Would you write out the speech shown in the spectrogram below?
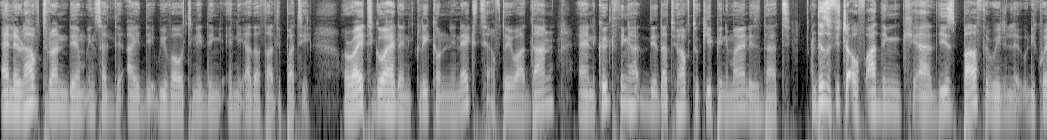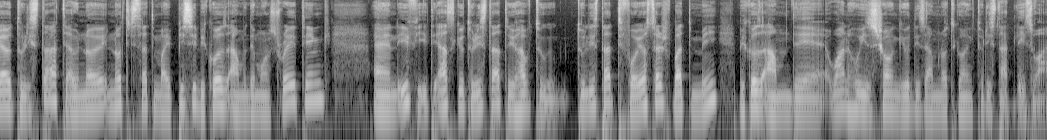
and I will have to run them inside the ID without needing any other third party. Alright, go ahead and click on the next after you are done and quick thing that you have to keep in mind is that this feature of adding uh, this path will require to restart. I will not restart my PC because I'm demonstrating and if it asks you to restart you have to to restart for yourself but me because i'm the one who is showing you this i'm not going to restart this one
